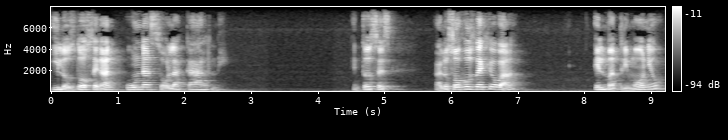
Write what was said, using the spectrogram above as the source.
y los dos serán una sola carne. Entonces, a los ojos de Jehová, el matrimonio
